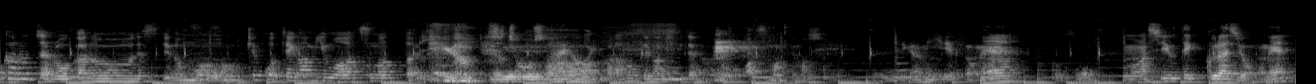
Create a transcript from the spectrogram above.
ーカルっちゃローカルですけども結構手紙も集まったり視聴者からの手紙みたいなのが集まってましたね手紙いいですよねそうですね。もう足湯テックラジオもね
